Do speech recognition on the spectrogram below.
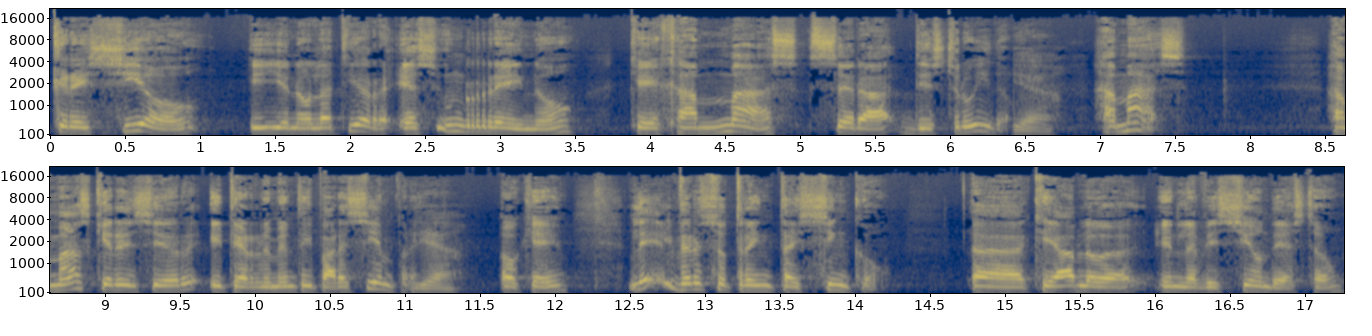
creció y llenó la tierra. Es un reino que jamás será destruido. Jamás. Jamás quiere decir eternamente y para siempre. Yeah. Ok. Lee el verso 35 uh, que habla en la visión de esto.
